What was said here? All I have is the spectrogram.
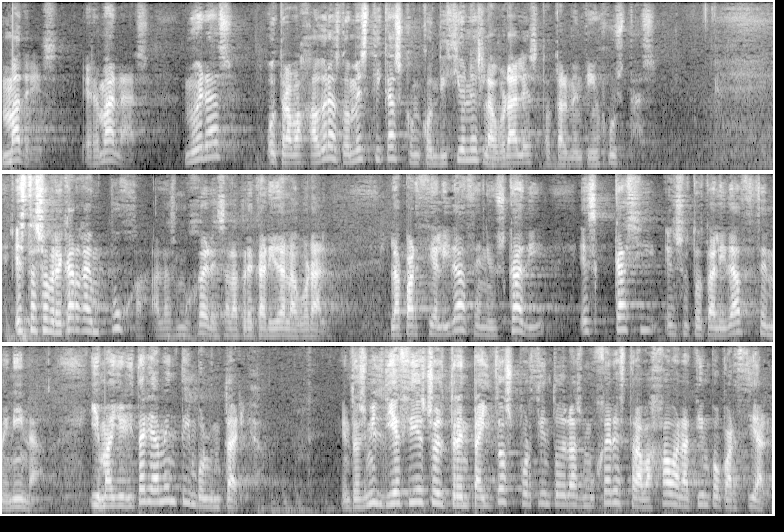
madres, hermanas, nueras o trabajadoras domésticas con condiciones laborales totalmente injustas. Esta sobrecarga empuja a las mujeres a la precariedad laboral, la parcialidad en Euskadi es casi en su totalidad femenina y mayoritariamente involuntaria. En 2018 el 32% de las mujeres trabajaban a tiempo parcial,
